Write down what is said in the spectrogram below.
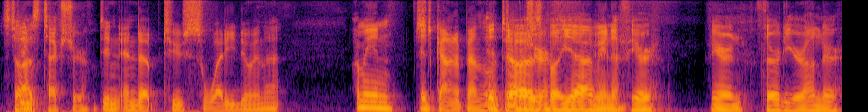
still has texture. Didn't end up too sweaty doing that. I mean, It kind of depends on it the temperature. does, but yeah, I mean, if you're if you're in thirty or under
